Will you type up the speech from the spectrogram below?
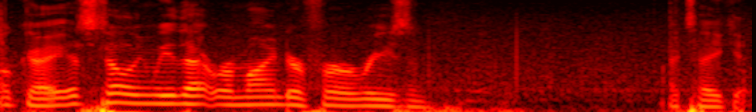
Okay, it's telling me that reminder for a reason. I take it.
